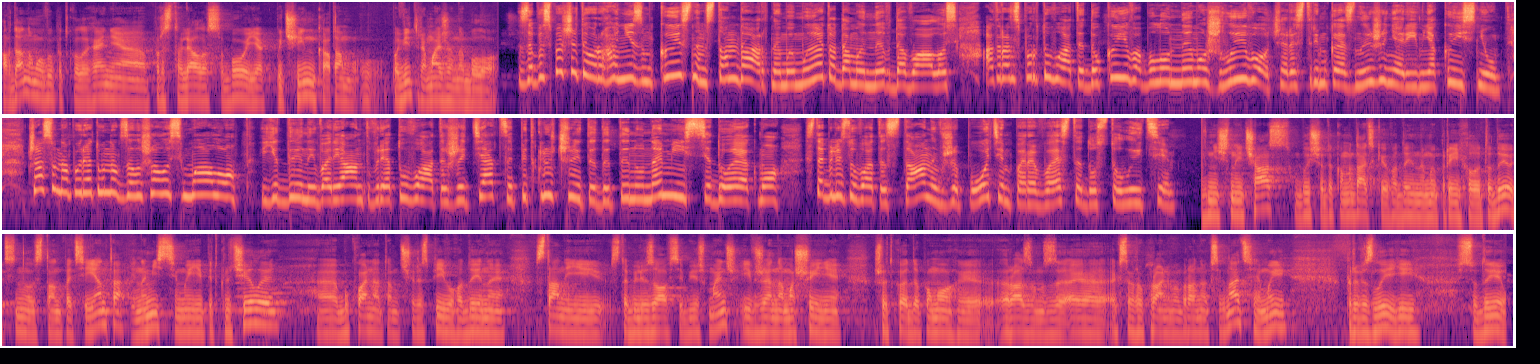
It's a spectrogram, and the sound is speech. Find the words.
А в даному випадку легеня представляла собою як печінка. Там повітря майже не було. Забезпечити організм киснем стандартними методами не вдавалось, а транспортувати до Києва було неможливо через стрімке зниження рівня кисню. Часу на порятунок залишалось мало. Єдиний варіант врятувати життя – це підключити дитину на місці до ЕКМО, стабілізувати стан і вже потім перевести до столиці. В нічний час, ближче до комендантської години, ми приїхали туди, оцінили стан пацієнта. І на місці ми її підключили. Е, Буквально там через півгодини стан її стабілізувався більш-менш, і вже на машині швидкої допомоги разом з е, екстрагрупуральною мембранною ми привезли її сюди.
